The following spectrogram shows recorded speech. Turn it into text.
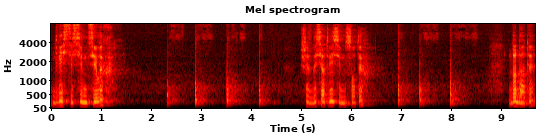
207 цілих 68 сотих. Додати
